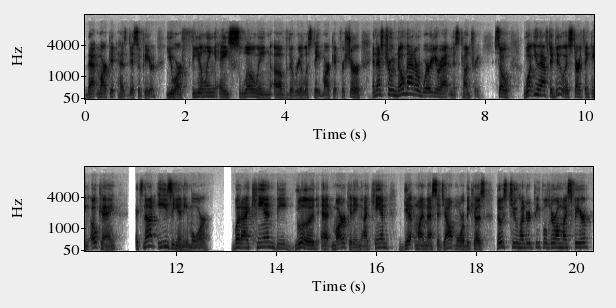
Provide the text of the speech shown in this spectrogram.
that market has disappeared you are feeling a slowing of the real estate market for sure and that's true no matter where you're at in this country so what you have to do is start thinking okay it's not easy anymore, but I can be good at marketing. I can get my message out more because those 200 people that are on my sphere,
